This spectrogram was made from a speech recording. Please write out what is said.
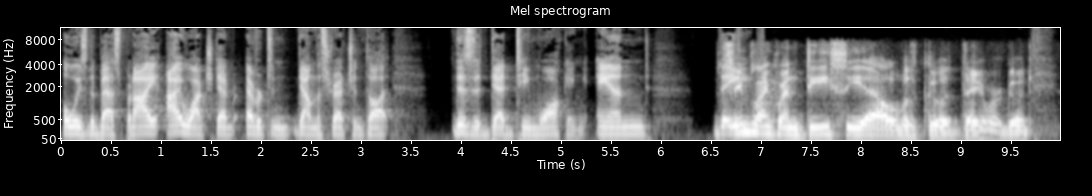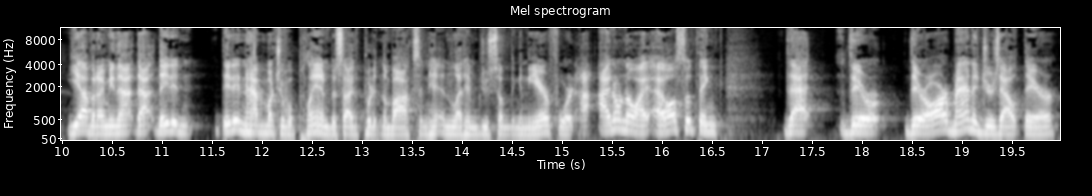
always the best, but I I watched Ev- Everton down the stretch and thought this is a dead team walking. And they Seems like when DCL was good, they were good. yeah, but I mean that that they didn't they didn't have much of a plan besides put it in the box and and let him do something in the air for it. I, I don't know. I, I also think that there there are managers out there.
